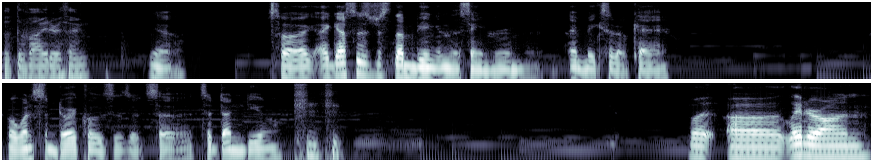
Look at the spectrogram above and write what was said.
the divider thing. Yeah. So I, I guess it's just them being in the same room. It makes it okay. But once the door closes, it's a it's a done deal. But uh later on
